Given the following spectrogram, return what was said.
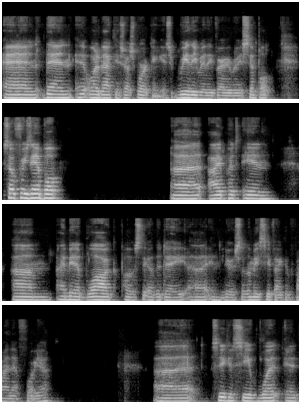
And then it automatically starts working. It's really, really very, very simple. So, for example, uh, I put in, um, I made a blog post the other day uh, in here. So let me see if I can find that for you. Uh, so you can see what it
